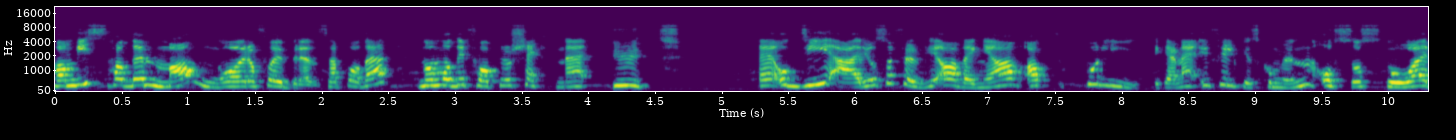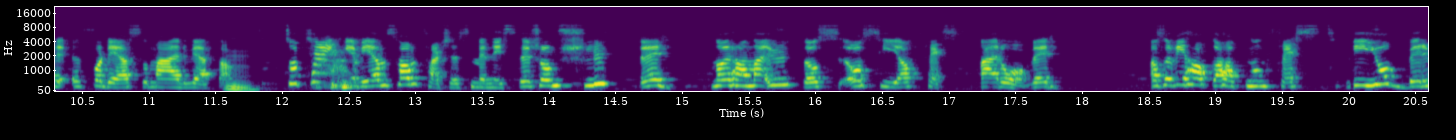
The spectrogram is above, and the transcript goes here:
Man hadde mange år å forberede seg på det. Nå må de få prosjektene ut. Og De er jo selvfølgelig avhengig av at politikerne i fylkeskommunen også står for det som er vedtatt. Mm. Så trenger vi en samferdselsminister som slutter når han er ute og, og sier at festen er over. Altså, Vi har ikke hatt noen fest. Vi jobber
